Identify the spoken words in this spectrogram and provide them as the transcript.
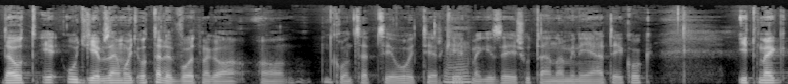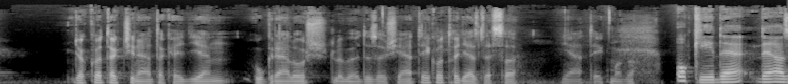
De ott úgy képzelem, hogy ott előbb volt meg a, a koncepció, hogy térkép, uh-huh. meg izé, és utána a mini játékok. Itt meg gyakorlatilag csináltak egy ilyen ugrálós, lövöldözős játékot, hogy ez lesz a játék maga. Oké, okay, de, de az,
